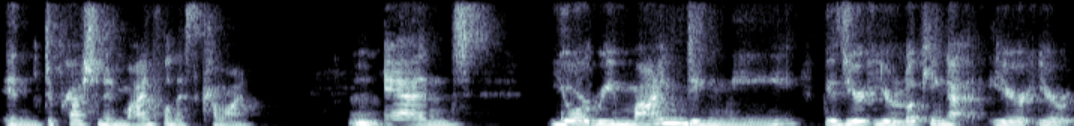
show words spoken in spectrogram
in depression and mindfulness come on, mm. and you're reminding me because you're you're looking at you're you're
